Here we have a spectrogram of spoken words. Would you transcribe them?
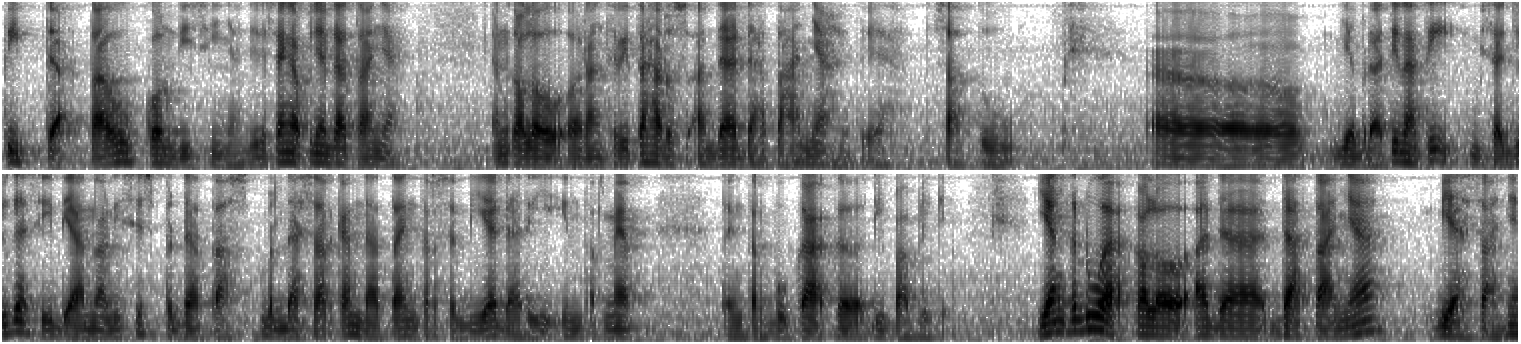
tidak tahu kondisinya. Jadi saya nggak punya datanya. Kan kalau orang cerita harus ada datanya gitu ya satu. Uh, ya berarti nanti bisa juga sih dianalisis berdatas, berdasarkan data yang tersedia dari internet atau yang terbuka ke di publik. Yang kedua, kalau ada datanya biasanya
